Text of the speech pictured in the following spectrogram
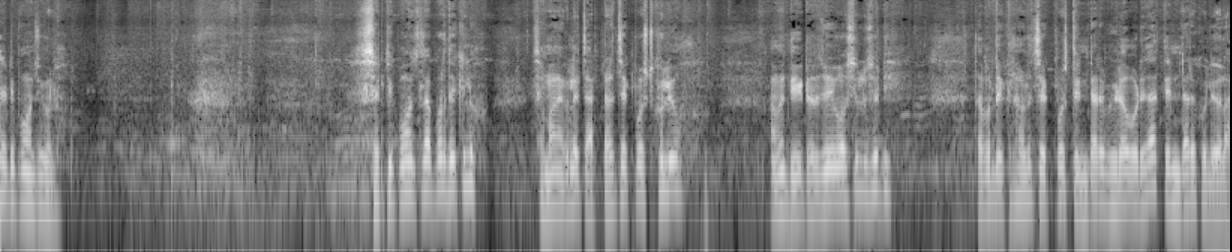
ସେଠି ପହଞ୍ଚିଗଲୁ ସେଠି ପହଞ୍ଚିଲା ପରେ ଦେଖିଲୁ ସେମାନେ କହିଲେ ଚାରିଟାରେ ଚେକପୋଷ୍ଟ ଖୋଲିବ ଆମେ ଦୁଇଟାରେ ଯାଇ ବସିଲୁ ସେଠି ତାପରେ ଦେଖିଲା ବେଳୁ ଚେକପୋଷ୍ଟ ତିନିଟାରେ ଭିଡ଼ ବଢ଼ିଲା ତିନିଟାରେ ଖୋଲିଗଲା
